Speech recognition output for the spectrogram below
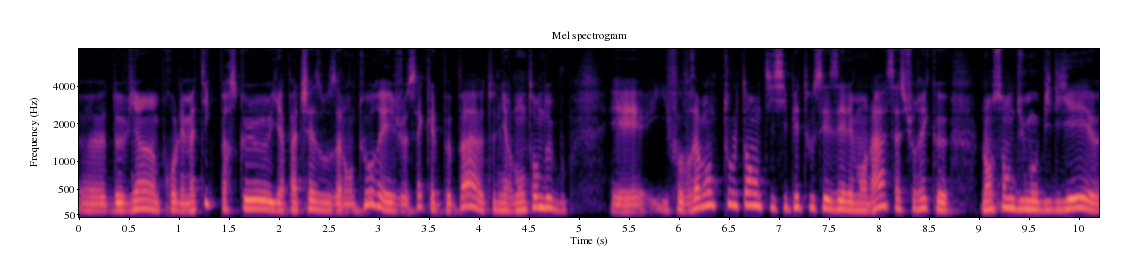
devient problématique parce qu'il n'y a pas de chaise aux alentours et je sais qu'elle ne peut pas tenir longtemps debout. Et il faut vraiment tout le temps anticiper tous ces éléments-là, s'assurer que l'ensemble du mobilier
